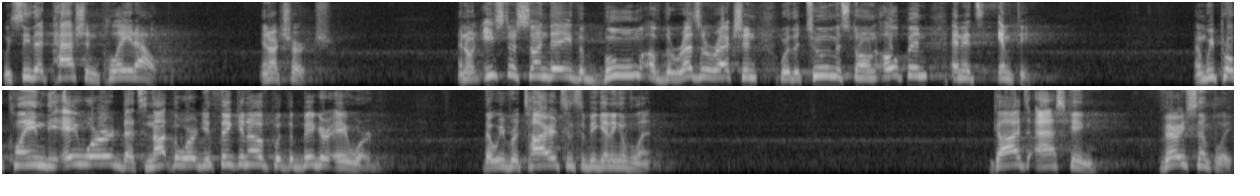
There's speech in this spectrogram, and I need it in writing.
we see that passion played out in our church. And on Easter Sunday, the boom of the resurrection, where the tomb is thrown open and it's empty. And we proclaim the A word, that's not the word you're thinking of, but the bigger A word that we've retired since the beginning of Lent. God's asking very simply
